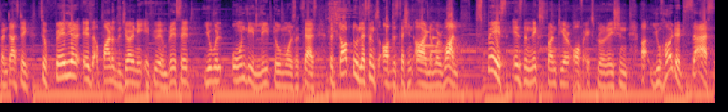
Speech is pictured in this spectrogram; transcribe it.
Fantastic. So failure is a part of the journey. If you embrace it, you will only lead to more success. The top two lessons of the session are number one, space is the next frontier of exploration. Uh, you heard it, SaaS,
